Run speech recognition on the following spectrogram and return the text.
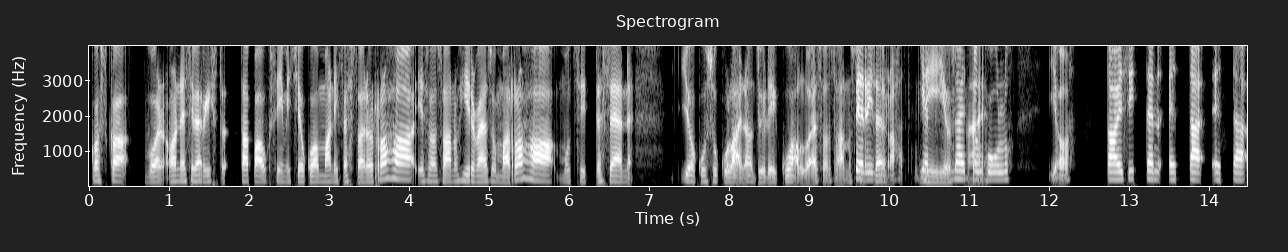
koska on esimerkiksi tapauksia, missä joku on manifestoinut rahaa ja se on saanut hirveän summan rahaa, mutta sitten sen joku sukulainen on tyyli kuollut ja se on saanut Perintörahat. Sen... Jep, niin, just näitä näin. on kuullut. Joo. Tai sitten, että, että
